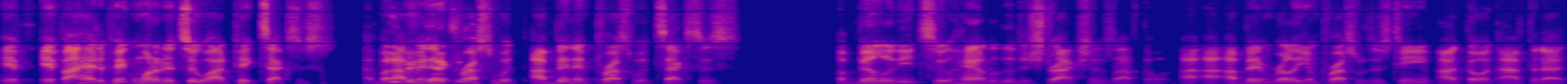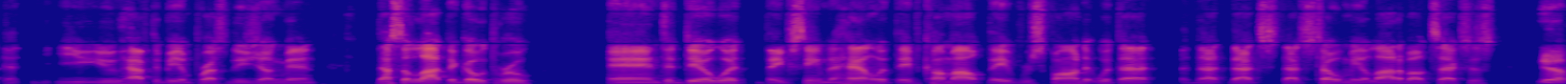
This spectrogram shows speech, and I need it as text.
If if I had to pick one of the two, I'd pick Texas. Uh, but you I've been Texas? impressed with I've been impressed with Texas' ability to handle the distractions. I thought I, have been really impressed with this team. I thought after that, you you have to be impressed with these young men. That's a lot to go through and to deal with. They've seemed to handle it. They've come out. They've responded with that. That that's that's told me a lot about Texas. Yeah.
